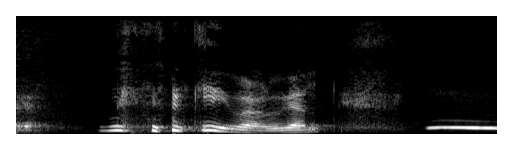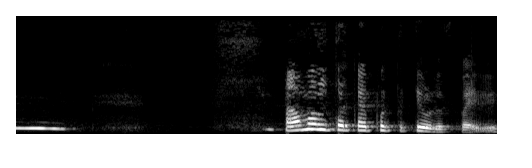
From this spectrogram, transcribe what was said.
का? की वाळू घाल. आम्हाला तर काय फक्त तेवढंच पाहिजे.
